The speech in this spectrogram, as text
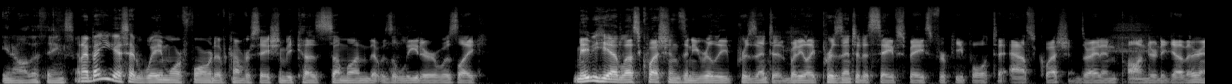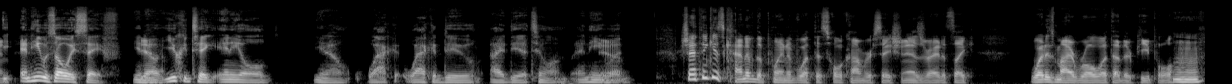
you know all the things. And I bet you guys had way more formative conversation because someone that was a leader was like, maybe he had less questions than he really presented, but he like presented a safe space for people to ask questions, right, and ponder together. And And he was always safe. You know, Yeah. you could take any old, you know, whack wackadoo idea to him, and he Yeah. would. which I think is kind of the point of what this whole conversation is, right? It's like, what is my role with other people? Mhm.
